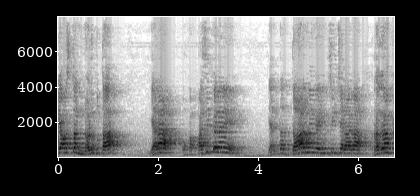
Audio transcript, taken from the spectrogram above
వ్యవస్థ నడుపుతా ఎలా ఒక పసిపిల్లని ఎంత దారుణంగా హింసించేలాగా రఘురామకృష్ణ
